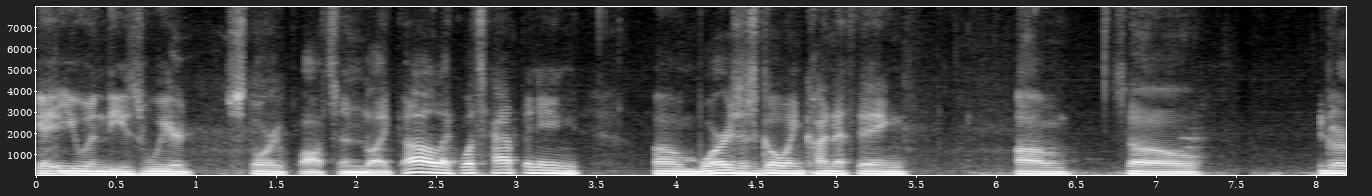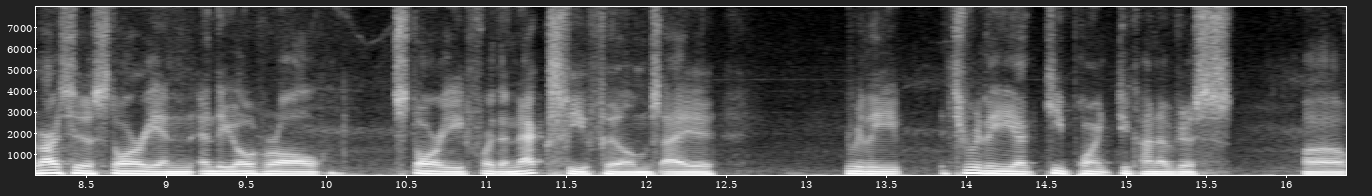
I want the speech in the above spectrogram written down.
get you in these weird story plots and like oh like what's happening um where is this going kind of thing um so in regards to the story and, and the overall story for the next few films, I really it's really a key point to kind of just uh,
